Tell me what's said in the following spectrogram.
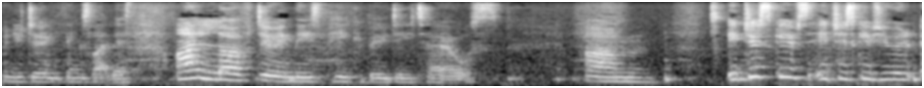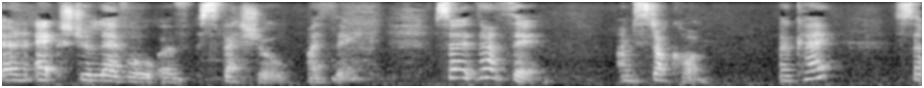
when you're doing things like this. I love doing these peekaboo details. Um, it just gives it just gives you an, an extra level of special, I think. So that's it. I'm stuck on. Okay, so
